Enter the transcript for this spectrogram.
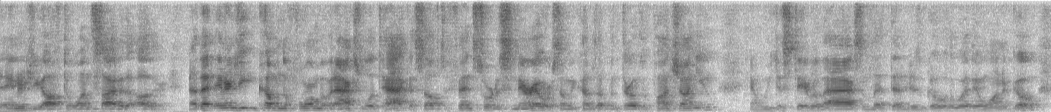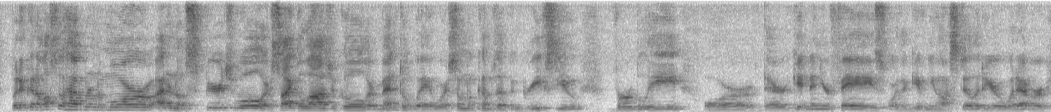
the energy off to one side or the other. Now, that energy can come in the form of an actual attack, a self defense sort of scenario where somebody comes up and throws a punch on you, and we just stay relaxed and let them just go the way they want to go. But it could also happen in a more, I don't know, spiritual or psychological or mental way where someone comes up and griefs you verbally, or they're getting in your face, or they're giving you hostility or whatever.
